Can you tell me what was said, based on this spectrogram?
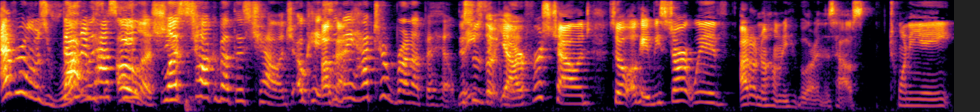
Everyone was running was- past oh, Kayla. She's, Let's talk about this challenge. Okay, so Okay. they had to run up a hill. this was the yeah our first challenge. So okay, we start with I don't know how many people are in this house. Twenty eight.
